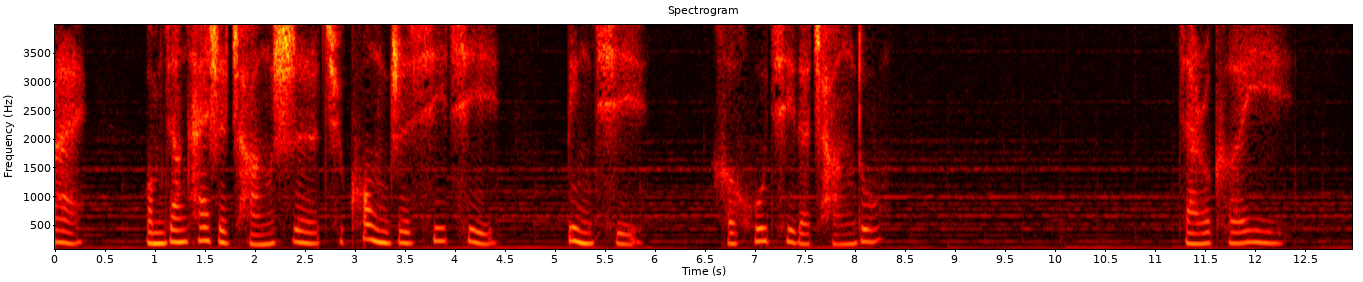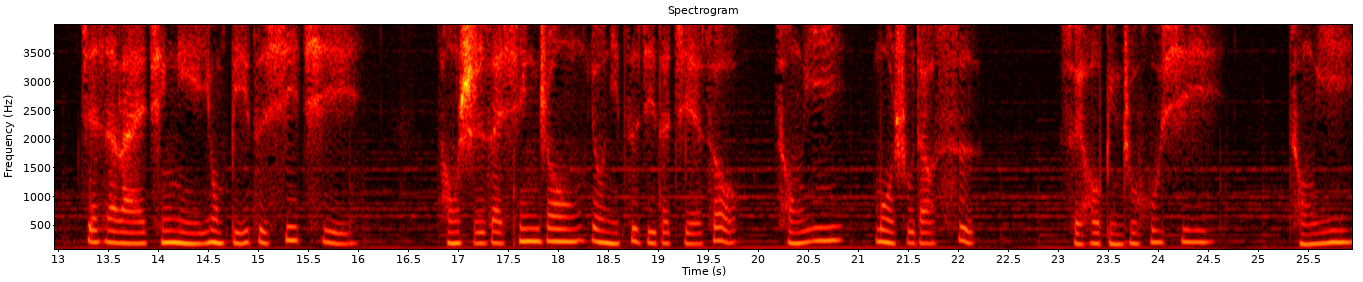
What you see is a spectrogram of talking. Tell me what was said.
快，我们将开始尝试去控制吸气、并气和呼气的长度。假如可以，接下来请你用鼻子吸气，同时在心中用你自己的节奏从一默数到四，随后屏住呼吸，从一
